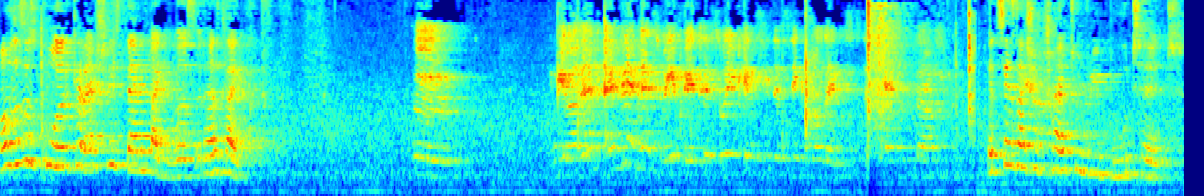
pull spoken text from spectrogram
Oh, this is cool. It can actually stand like this. It has like. Hmm. Yeah, that, I feel like that's way better so you can see the signal and, and stuff. It says I should try to reboot it.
